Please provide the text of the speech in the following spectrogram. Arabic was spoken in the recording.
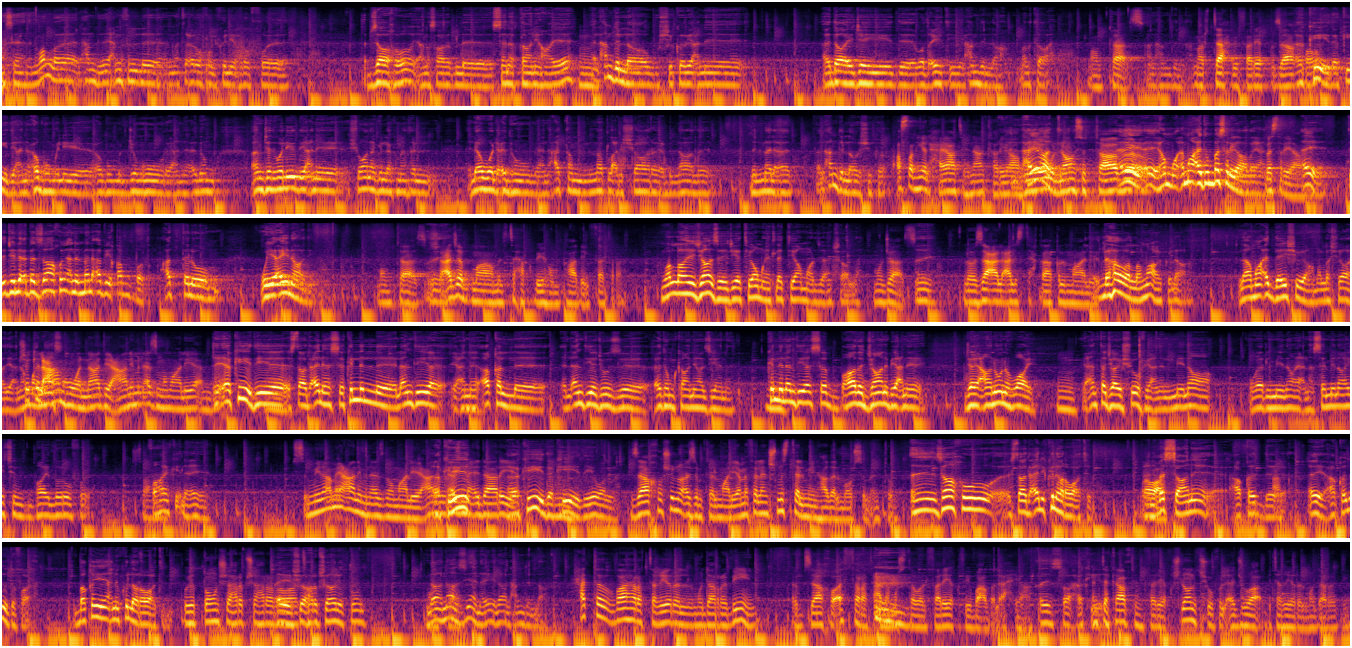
وسهلا والله الحمد لله يعني مثل ما تعرف والكل يعرف آه، بزاخو يعني صار السنة الثانية هاي. الحمد لله والشكر يعني أدائي جيد وضعيتي الحمد لله مرتاح. ممتاز. الحمد لله. مرتاح بفريق زاخو أكيد أكيد يعني حبهم لي حبهم الجمهور يعني عندهم امجد وليد يعني شلون أقول لك مثل الأول عندهم يعني حتى نطلع بالشارع بالهذا بالملعب فالحمد لله والشكر. أصلا هي الحياة هناك رياضية الحياة- والناس تتابع. إي إي هم ما عندهم بس رياضة يعني. بس رياضة. إي تجي لعبة زاخو يعني الملعب يقبض حتى لو ويا أي نادي. ممتاز. إيش عجب ما ملتحق بهم بهذه الفترة؟ والله اجازه جيت يومين ثلاث أيام وأرجع إن شاء الله. مجاز إي. لو زعل على الاستحقاق المالي. لا والله ماكو لا. لا ما عنده اي شيء وياهم الله شاهد يعني بشكل عام هو النادي يعاني من أزمة مالية ام إيه أكيد هي أستاذ علي هسه كل ال- الأندية يعني أقل الأندية يجوز عندهم امكانيات زينة. كل الأندية هسه بهذا الجانب يعني جاي يعانون هواي. يعني أنت جاي تشوف يعني الميناء وغير الميناء يعني هسه الميناء هيك بهاي الظروف. صحيح. فهاي كلها إيه. بس الميناء ما يعاني من أزمة مالية يعاني من أكيد أزمة إدارية. أكيد أكيد إي والله. زاخو شنو ازمته المالية؟ مثلا إيش مستلمين هذا الموسم أنتم؟ إيه زاخو أستاذ علي كلها رواتب. يعني رواتب. بس أنا عقد اي عقد ودفاع. بقية يعني كلها رواتب. ويطون شهر بشهر اي الرواتب. شهر بشهر يعطون لا. ناس زينة إي لا الحمد لله. حتى ظاهرة تغيير المدربين بزاخو اثرت على مستوى الفريق في بعض الأحيان. أي صح أكيد. أنت كابتن فريق شلون تشوف الأجواء بتغيير المدربين؟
